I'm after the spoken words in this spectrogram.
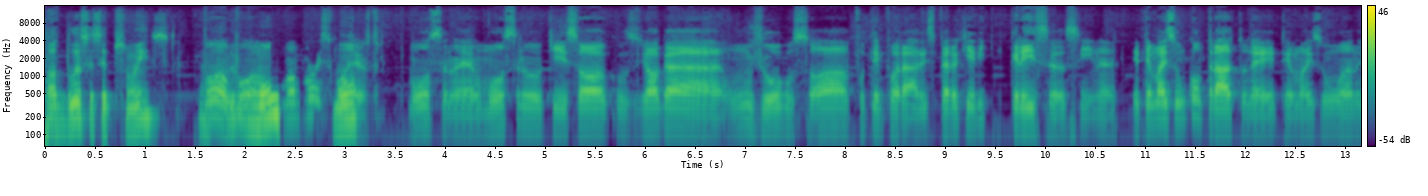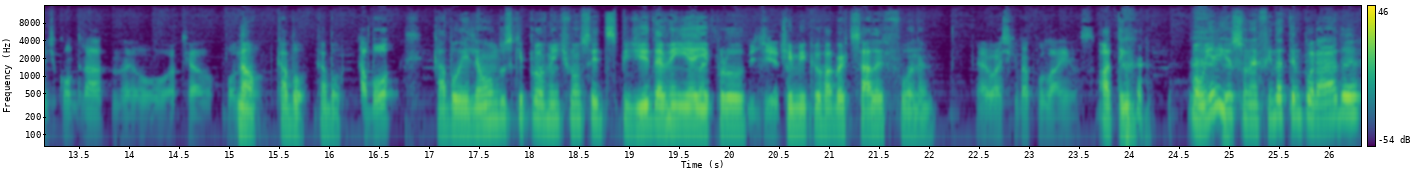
só duas recepções. Boa, boa. Mon- uma boa escolha. monstro. Monstro, né? Um monstro que só joga um jogo só por temporada. Espero que ele cresça, assim, né? Ele tem mais um contrato, né? Ele tem mais um ano de contrato, né? Ou, aquela- ou Não, acabou, acabou. Acabou? Acabou. Ele é um dos que provavelmente vão ser despedidos, devem ir aí Vai pro Despedido. time que o Robert Sala for, né? É, eu acho que vai pro Lions. Ó, tem. Bom, e é isso, né? Fim da temporada.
